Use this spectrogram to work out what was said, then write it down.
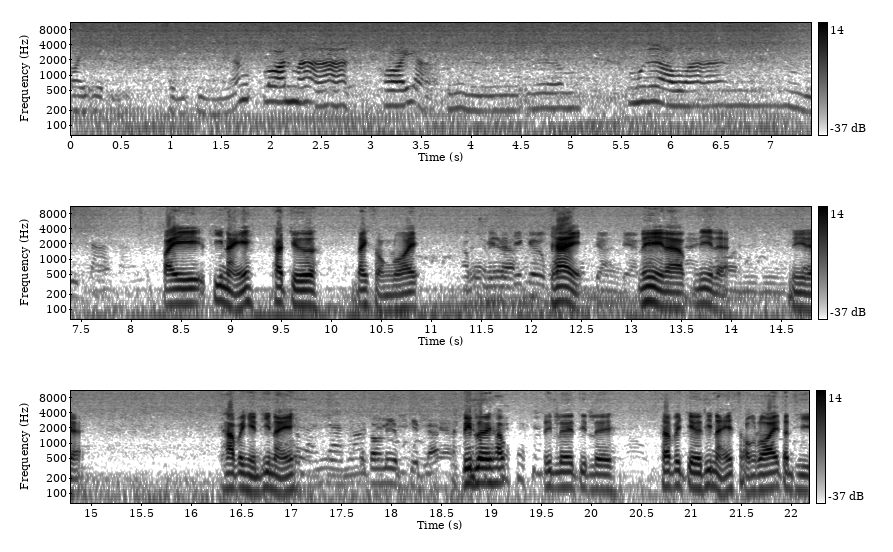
ลอยเอ็ดส่งเสียงร้อนมา คอยอยากลืมเมื่อวันจากกันไปที่ไหนถ้าเจอได้สองร้อยถ้าผมมีสติ๊กเกอร์ใช่ผมจะแจกนี่แหละครับนี่แหละ นี่แหละ ถ้าไปเห็นที่ไหน จะต้องรีบกินแล้วติดเลยครับ ติดเลยติดเลย ถ้าไปเจอที่ไหนสองร้อยทันที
